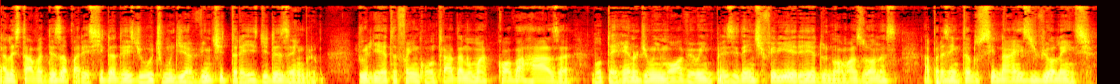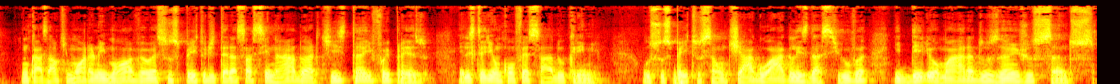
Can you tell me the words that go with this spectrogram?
Ela estava desaparecida desde o último dia 23 de dezembro. Julieta foi encontrada numa cova rasa, no terreno de um imóvel em Presidente Figueiredo, no Amazonas, apresentando sinais de violência. Um casal que mora no imóvel é suspeito de ter assassinado a artista e foi preso. Eles teriam confessado o crime. Os suspeitos são Tiago Agles da Silva e Deliomara dos Anjos Santos.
